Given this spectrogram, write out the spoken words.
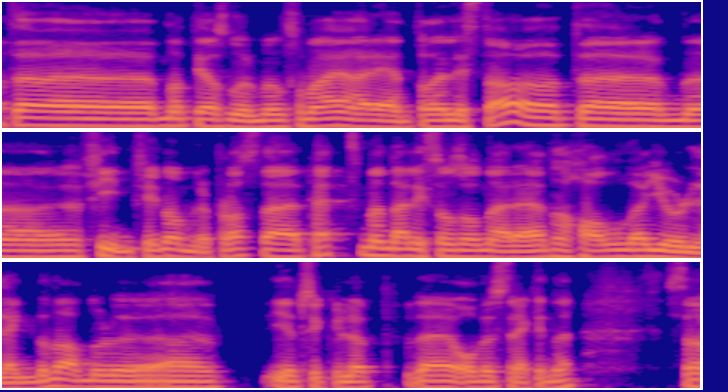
at uh, Mathias Nordmann for meg er en på den lista. Og at uh, en uh, finfin andreplass, det er pett, men det er liksom sånn der, en halv hjullengde da, når du uh, i et sykkelløp det er over streken der. Så,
